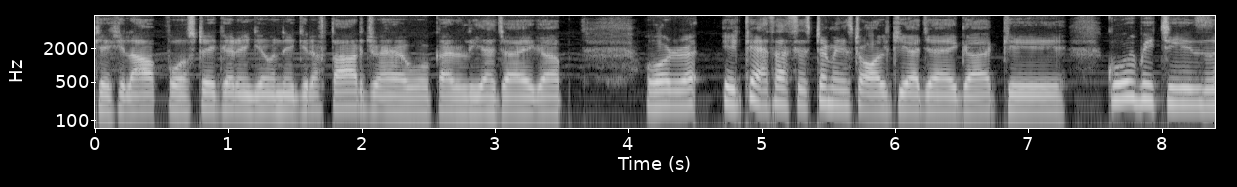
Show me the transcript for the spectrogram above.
کے خلاف پوسٹیں کریں گے، انہیں گرفتار جو ہے وہ کر لیا جائے گا اور ایک ایسا سسٹم انسٹال کیا جائے گا کہ کوئی بھی چیز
